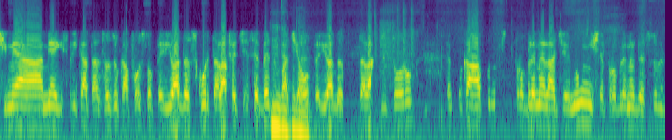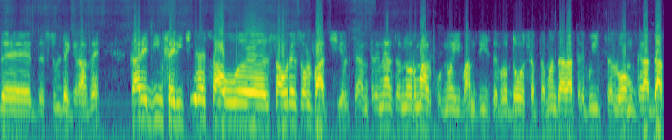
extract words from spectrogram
și mi-a, mi-a explicat, ați văzut că a fost o perioadă scurtă la FCSB, după da, aceea da. o perioadă scurtă la viitorul, pentru că a avut niște probleme la genunchi, niște probleme destul de, destul de grave care din fericire s-au, uh, s-au rezolvat și el se antrenează normal cu noi, v-am zis, de vreo două săptămâni, dar a trebuit să luăm gradat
